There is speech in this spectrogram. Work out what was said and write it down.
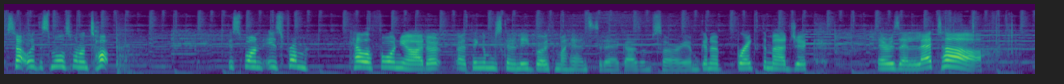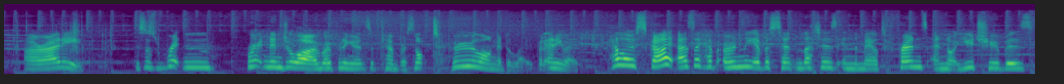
start with the smallest one on top. This one is from California. I don't. I think I'm just going to need both my hands today, guys. I'm sorry. I'm going to break the magic. There is a letter. Alrighty. This is written written in July. I'm opening it in September. It's not too long a delay. But anyway, hello Skye. As I have only ever sent letters in the mail to friends and not YouTubers,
